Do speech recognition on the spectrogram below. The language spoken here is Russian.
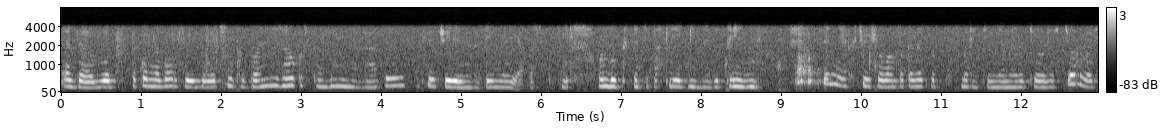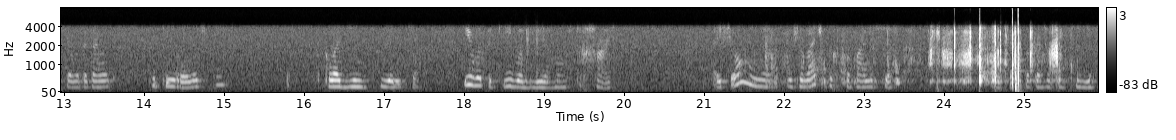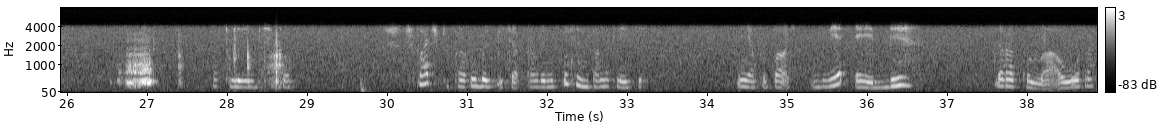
Это вот такой набор был очень прикольный. Жалко, что он мне нравится. Следующий день рождения я посмотрю. Он был, кстати, последний на витрине. Сегодня я хочу еще вам показать, вот смотрите, у меня на руке уже стерлась вот такая вот татуировочка. Кладин яйцо. И вот такие вот две монстр. А еще у меня в жвачках попали все. Вот, сейчас покажу какие. Наклеечки. Жвачки по рубль 50. Правда не вкусные, но там. У меня попалось две Эбби. Дракулаура.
